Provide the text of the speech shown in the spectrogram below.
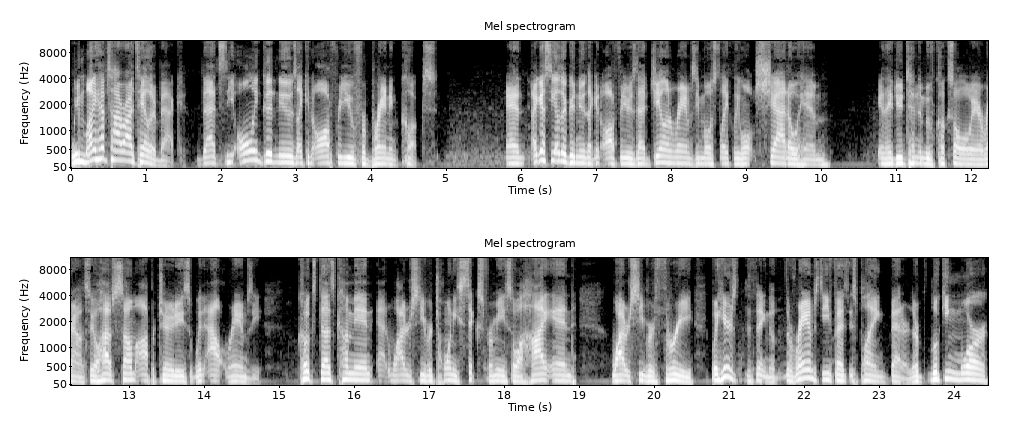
We might have Tyrod Taylor back. That's the only good news I can offer you for Brandin Cooks. And I guess the other good news I can offer you is that Jalen Ramsey most likely won't shadow him. And they do tend to move Cooks all the way around. So you'll have some opportunities without Ramsey. Cooks does come in at wide receiver 26 for me. So a high end wide receiver three. But here's the thing the, the Rams defense is playing better. They're looking more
